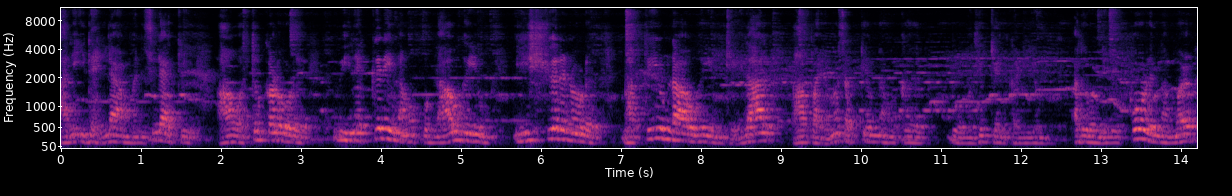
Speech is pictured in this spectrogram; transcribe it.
അത് ഇതെല്ലാം മനസ്സിലാക്കി ആ വസ്തുക്കളോട് വിരക്കരി നമുക്കുണ്ടാവുകയും ഈശ്വരനോട് ഭക്തിയുണ്ടാവുകയും ചെയ്താൽ ആ പരമസത്യം നമുക്ക് ബോധിക്കാൻ കഴിയും. അതുകൊണ്ട് എപ്പോഴും നമ്മൾ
